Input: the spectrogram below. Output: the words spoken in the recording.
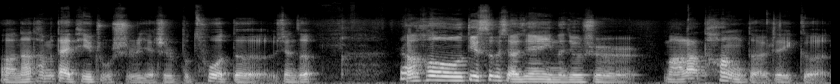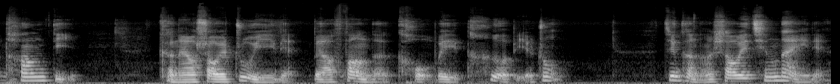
啊，拿它们代替主食也是不错的选择。然后第四个小建议呢，就是麻辣烫的这个汤底可能要稍微注意一点，不要放的口味特别重，尽可能稍微清淡一点。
